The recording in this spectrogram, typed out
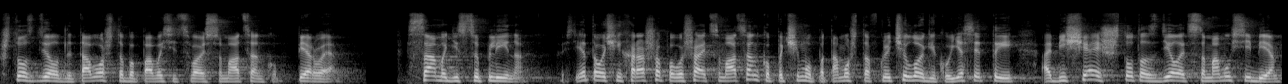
Что сделать для того, чтобы повысить свою самооценку? Первое. Самодисциплина. То есть это очень хорошо повышает самооценку. Почему? Потому что, включи логику, если ты обещаешь что-то сделать самому себе,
